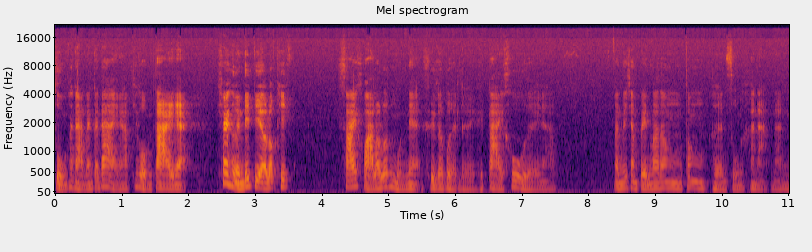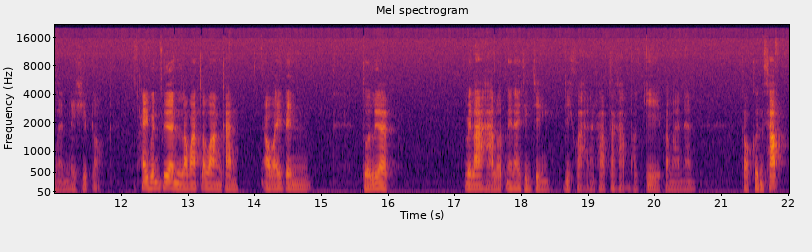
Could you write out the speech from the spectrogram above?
สูงขนาดนั้นก็ได้นะครับ ที่ผมตายเนี่ยแค่เหินนิดเดียวแล้วพลิกซ้ายขวาแล้วรถหมุนเนี่ยคือระเบิดเลยคือตายคู่เลยนะครับ มันไม่จำเป็นว่าต้องต้องเหินสูงขนาดนั้นเหมือนในคลิปหรอก ให้เพื่อนๆระวัดระวังกัน เอาไว้เป็นตัวเลือก เวลาหารถไม่ได้จริง ๆ ดีกว่านะครับ ถ้าขับบักกี้ประมาณนั้น ขอบคุณครับ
